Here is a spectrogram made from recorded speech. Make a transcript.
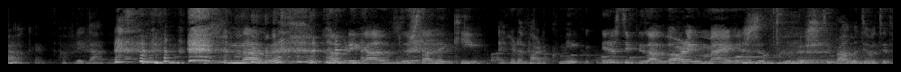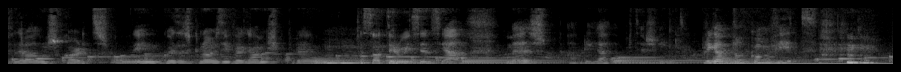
Hã? Ok. Obrigada. Nada. Obrigada por estar aqui a gravar comigo este episódio de hora e meia. Jesus. Sim, provavelmente eu vou ter de fazer alguns cortes em coisas que nós divagamos para, Uhum. para só ter o essencial, mas obrigada por teres vindo. Obrigada pelo convite.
